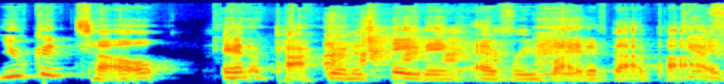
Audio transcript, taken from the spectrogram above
you could tell Anna Paquin is hating every bite of that pie.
